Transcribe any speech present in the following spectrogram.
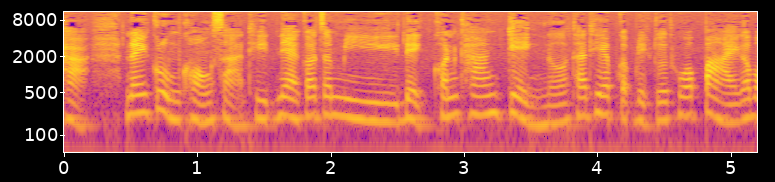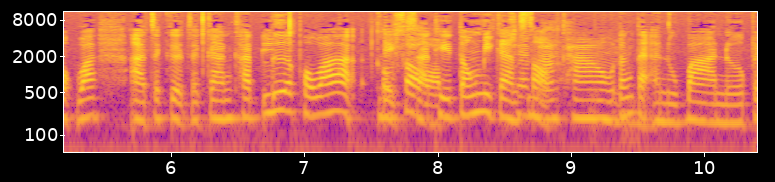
ค่ะ ในกลุ่มของสาธิตเนี่ยก็จะมีเด็กค่อนข้างเก่งเนอะถ้าเทียบกับเด็กทั่วๆไป ก็บอกว่าอาจจะเกิดจากการคัดเลือก เพราะว่าเด็กเขาสอบสาธิตต้องมีการใช่ไหมสอบเข้าอืมตั้งแต่อนุบาลเนอะไป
